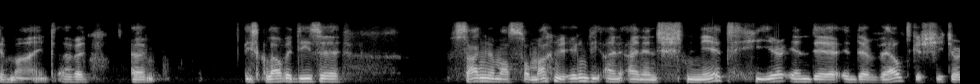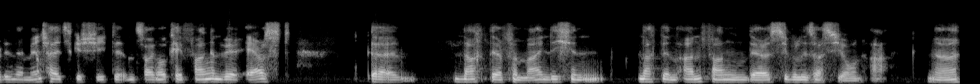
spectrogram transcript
gemeint. Aber ähm, ich glaube, diese, sagen wir mal so, machen wir irgendwie ein, einen Schnitt hier in der, in der Weltgeschichte oder in der Menschheitsgeschichte und sagen, okay, fangen wir erst äh, nach der vermeintlichen nach dem Anfang der Zivilisation an. Ja.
